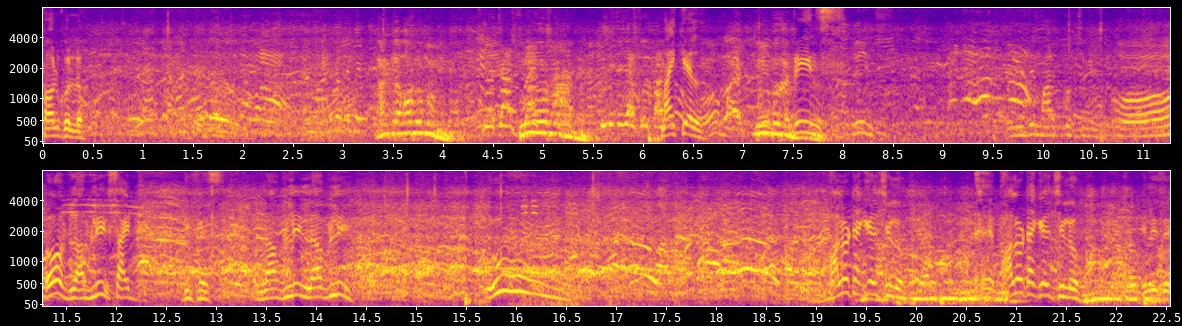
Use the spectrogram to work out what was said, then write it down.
ফাউল করল। মাইকেল প্রিন্স তুমি তুমি কোথায়? প্রিন্স ও। Lovely side defence lovely lovely ভালো ট্যাকেল ছিল। ভালো ট্যাকেল ছিল এলিজে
